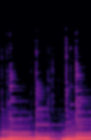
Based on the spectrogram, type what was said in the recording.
Música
